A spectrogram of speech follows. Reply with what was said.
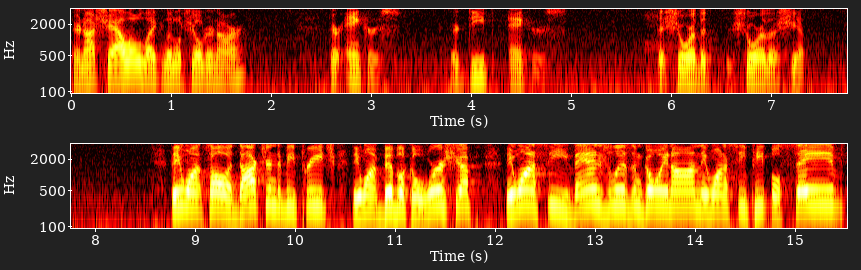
They're not shallow like little children are, they're anchors. They're deep anchors that shore the, shore the ship. They want solid doctrine to be preached. They want biblical worship. They want to see evangelism going on. They want to see people saved.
